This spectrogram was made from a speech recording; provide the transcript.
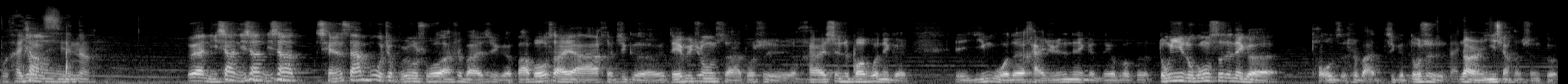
不太用心呢。对啊，你像你像你像前三部就不用说了，是吧？这个 Barbosa 呀和这个 David Jones 啊，都是还甚至包括那个呃英国的海军的那个那个不不东印度公司的那个头子是吧？这个都是让人印象很深刻。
